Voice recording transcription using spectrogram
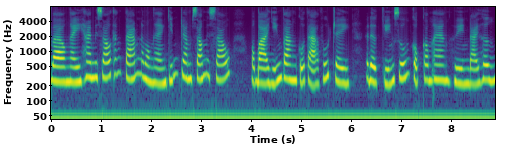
Vào ngày 26 tháng 8 năm 1966, một bài diễn văn của tạ Phú Trì đã được chuyển xuống Cục Công an huyện Đại Hưng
